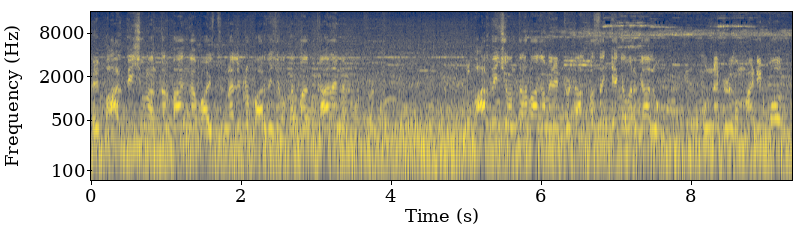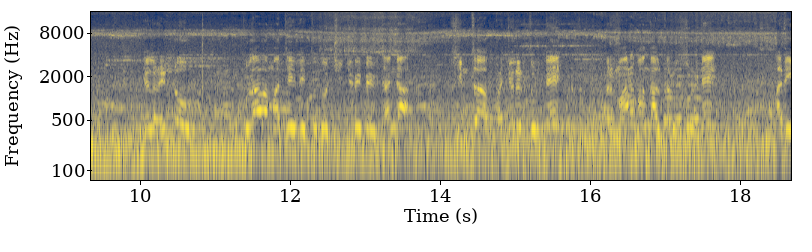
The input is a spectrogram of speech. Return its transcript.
అది భారతదేశంలో అంతర్భాగంగా భావిస్తున్నారు ఇప్పుడు భారతదేశం అంతర్భాగం కాదని అనుకుంటున్నారు? ఇప్పుడు భారతదేశం అంతర్భాగమైనటువంటి అల్పసంఖ్యాక వర్గాలు ఉన్నటువంటి ఒక మణిపూర్ ఇలా రెండు కులాల మధ్య ఏదైతుందో చిచ్చు రేపే విధంగా హింస ప్రజ్వలిస్తుంటే మరి మానభంగాలు జరుగుతుంటే అది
